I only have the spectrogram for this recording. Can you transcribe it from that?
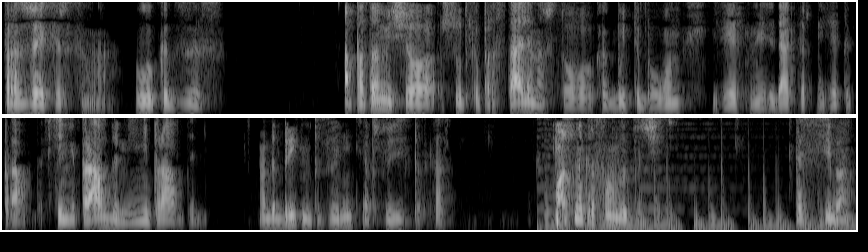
про Джефферсона, look at this. А потом еще шутка про Сталина, что как будто бы он известный редактор газеты «Правда». Всеми правдами и неправдами. Надо Бритни позвонить и обсудить подкаст. Можешь микрофон выключить? Спасибо.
